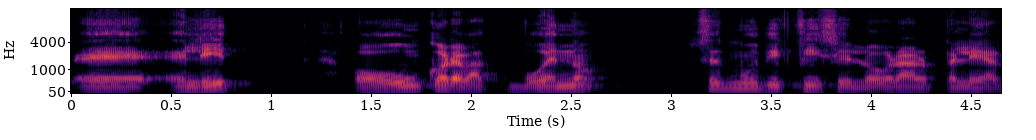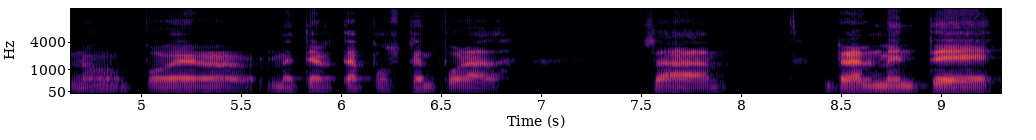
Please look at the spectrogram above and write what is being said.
eh, elite o un coreback bueno, pues es muy difícil lograr pelear, ¿no? Poder meterte a postemporada. O sea, realmente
